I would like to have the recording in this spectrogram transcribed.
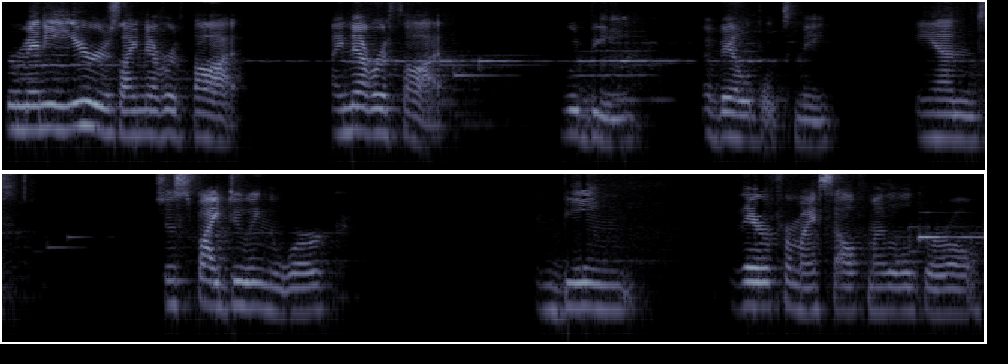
for many years I never thought, I never thought would be available to me. And just by doing the work and being there for myself, my little girl,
